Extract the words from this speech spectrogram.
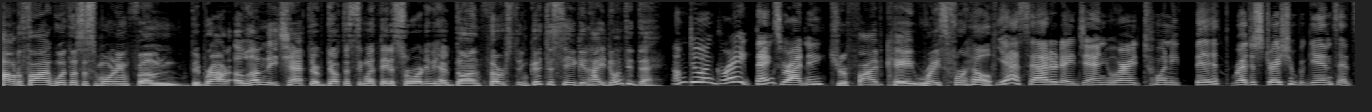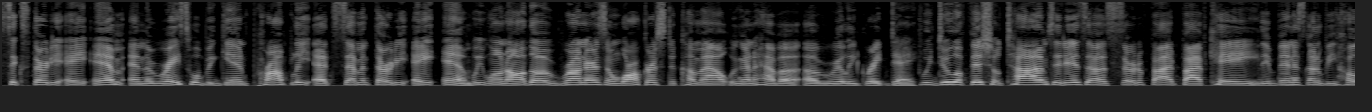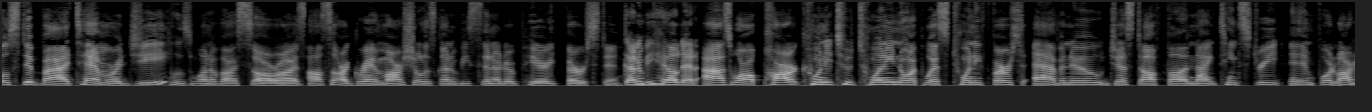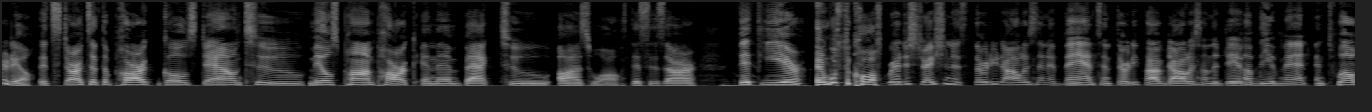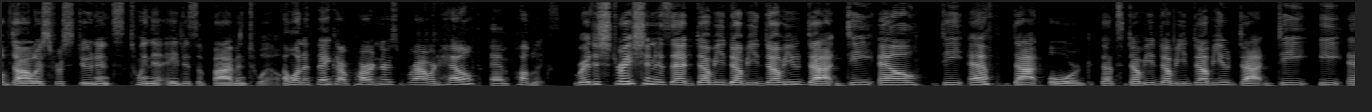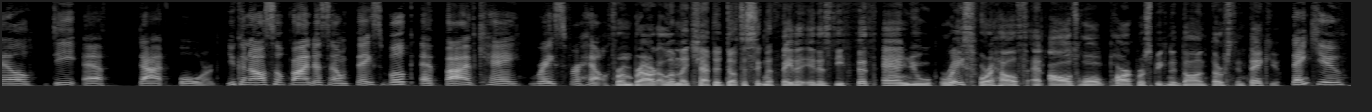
Out of five with us this morning from the Broward Alumni Chapter of Delta Sigma Theta Sorority. We have Dawn Thurston. Good to see you again. How are you doing today? Doing great. Thanks, Rodney. It's your 5K Race for Health. Yeah, Saturday, January 25th. Registration begins at 6:30 a.m. and the race will begin promptly at 7:30 a.m. We want all the runners and walkers to come out. We're going to have a, a really great day. We do official times. It is a certified 5K. The event is going to be hosted by Tamara G, who's one of our sorors. Also, our Grand Marshal is going to be Senator Perry Thurston. Going to be held at Oswald Park, 2220 Northwest 21st Avenue, just off uh, 19th Street in Fort Lauderdale. It starts at the park, goes down to Mills Pond Park, and then back to Oswald. This is our fifth year. And what's the cost? Registration is $30 in advance and $35 on the day of the event, and $12 for students between the ages of 5 and 12. I want to thank our partners, Broward Health and Publix. Registration is at www.dldf.org. That's www.dldf.org. You can also find us on Facebook at 5K Race for Health. From Broward Alumni Chapter Delta Sigma Theta, it is the fifth annual Race for Health at Oswald Park. We're speaking to Dawn Thurston. Thank you. Thank you.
